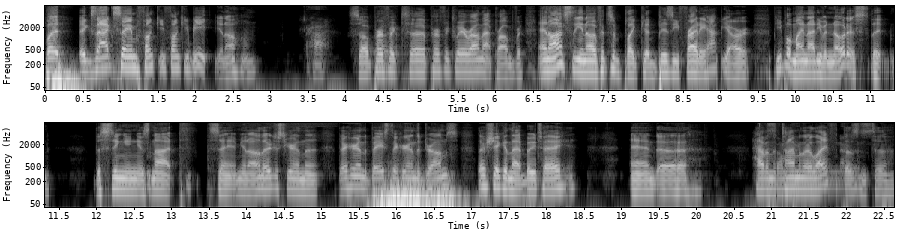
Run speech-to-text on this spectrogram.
But exact same funky, funky beat, you know? So perfect, uh, perfect way around that problem. For, and honestly, you know, if it's a, like a busy Friday happy hour, people might not even notice that the singing is not the same. You know, they're just hearing the they're hearing the bass, they're hearing the drums, they're shaking that bootay, and uh, having the time of their life. might Doesn't uh,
